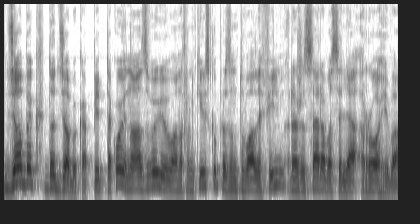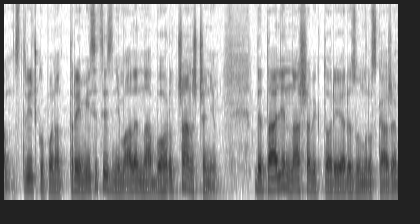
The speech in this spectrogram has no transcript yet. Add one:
Дзьобик до дзьобика під такою назвою Івано-Франківську презентували фільм режисера Василя Рогіва. Стрічку понад три місяці знімали на Богородчанщині. Деталі наша Вікторія Резун розкаже.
